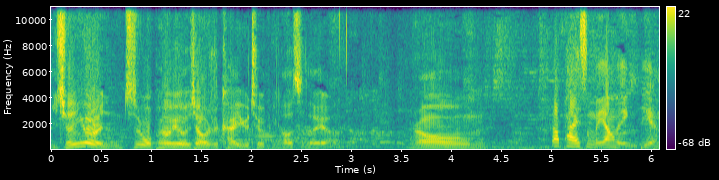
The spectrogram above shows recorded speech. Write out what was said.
以前有人，其实我朋友有叫我去开 YouTube 频道之类啊，然后要拍什么样的影片？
